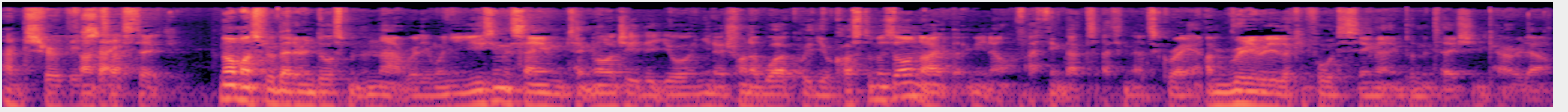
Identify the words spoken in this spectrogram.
and service side. Not much of a better endorsement than that, really. When you're using the same technology that you're, you know, trying to work with your customers on, I, you know, I think that's, I think that's great. I'm really, really looking forward to seeing that implementation carried out.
